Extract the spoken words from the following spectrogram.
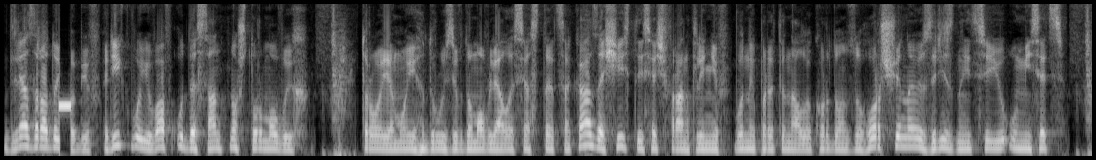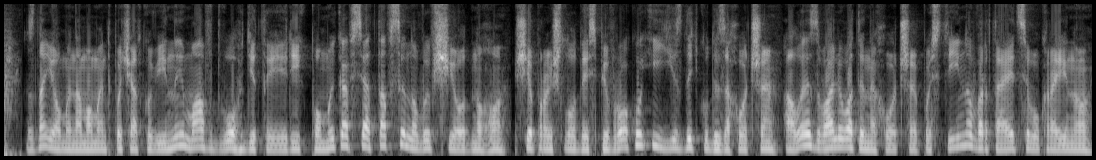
Для зрадойобів рік воював у десантно-штурмових. Троє моїх друзів домовлялися з ТЦК за 6 тисяч франклінів. Вони перетинали кордон з Угорщиною з різницею у місяць. Знайомий на момент початку війни мав двох дітей. Рік помикався та всиновив ще одного. Ще пройшло десь півроку і їздить куди захоче, але звалювати не хоче. Постійно вертається в Україну.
